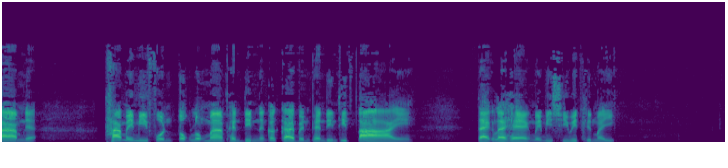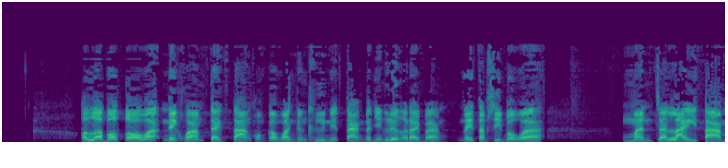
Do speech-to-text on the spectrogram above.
ตามเนี่ย ถ้าไม่มีฝนตกลงมาแผ่นดินนั้นก็กลายเป็นแผ่นดินที่ตาย แตกระแหงไม่มีชีวิตขึ้นมาอีก อัลลอฮ์บอกต่อว่า ในความแตกต่างของกลางวันกลางคืนเนี่ยต่างกันอย่างเรื่องอะไรบ้าง ในตัฟซีดบอกว่ามันจะไล่ตาม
